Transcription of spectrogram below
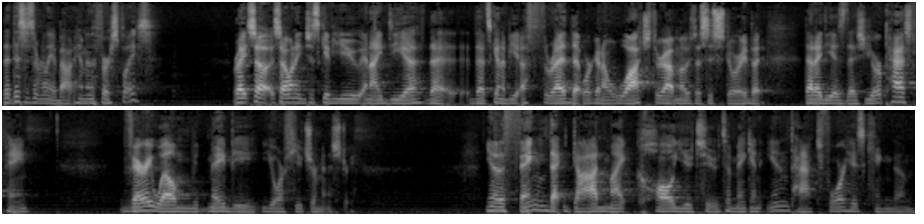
that this isn't really about him in the first place. Right? So, so I want to just give you an idea that that's going to be a thread that we're going to watch throughout Moses' story. But that idea is this your past pain very well may be your future ministry. You know, the thing that God might call you to to make an impact for his kingdom,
